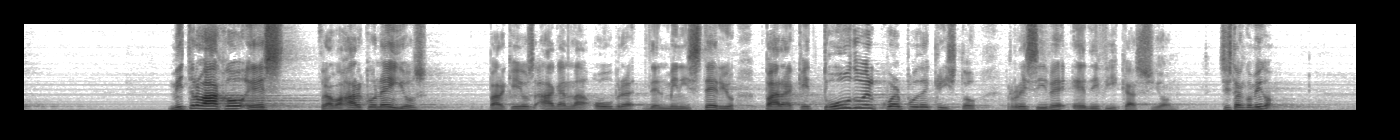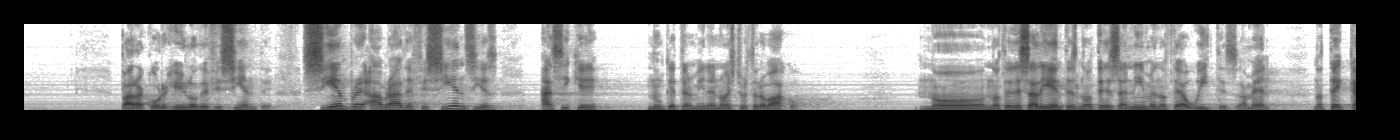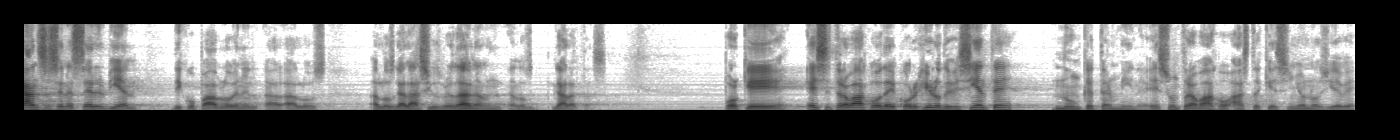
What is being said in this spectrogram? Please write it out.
Mi trabajo es trabajar con ellos para que ellos hagan la obra del ministerio, para que todo el cuerpo de Cristo reciba edificación. ¿Sí están conmigo? Para corregir lo deficiente. Siempre habrá deficiencias, así que nunca termine nuestro trabajo. No, no te desalientes, no te desanimes, no te agüites, amén. No te canses en hacer el bien, dijo Pablo a, los, a los Galacios, ¿verdad? A, a los Gálatas. Porque ese trabajo de corregir lo deficiente nunca termina. Es un trabajo hasta que el Señor nos lleve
